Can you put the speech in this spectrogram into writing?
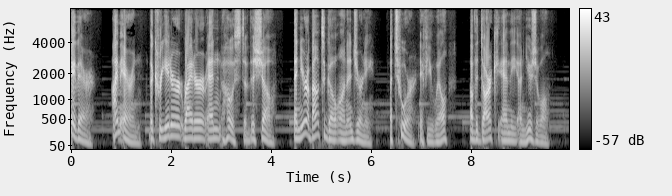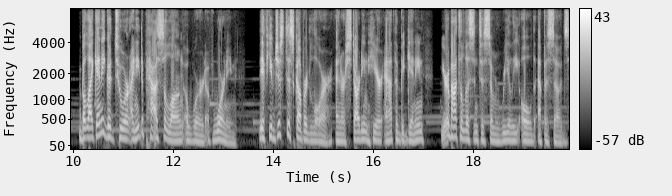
Hey there, I'm Aaron, the creator, writer, and host of this show, and you're about to go on a journey, a tour, if you will, of the dark and the unusual. But like any good tour, I need to pass along a word of warning. If you've just discovered lore and are starting here at the beginning, you're about to listen to some really old episodes.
